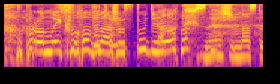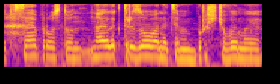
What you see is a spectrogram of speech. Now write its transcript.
проникло в нашу студію. Так, Знаєш, в нас тут все просто наелектризоване цими борщовими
